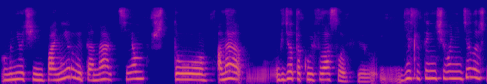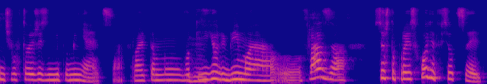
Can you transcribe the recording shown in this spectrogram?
мне очень импонирует она тем, что она ведет такую философию. Если ты ничего не делаешь, ничего в твоей жизни не поменяется. Поэтому вот ее любимая э, фраза «Все, что происходит, все цель».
